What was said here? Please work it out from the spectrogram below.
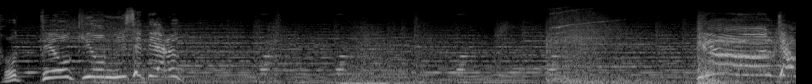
とっておきを見せてやる。フュージョ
